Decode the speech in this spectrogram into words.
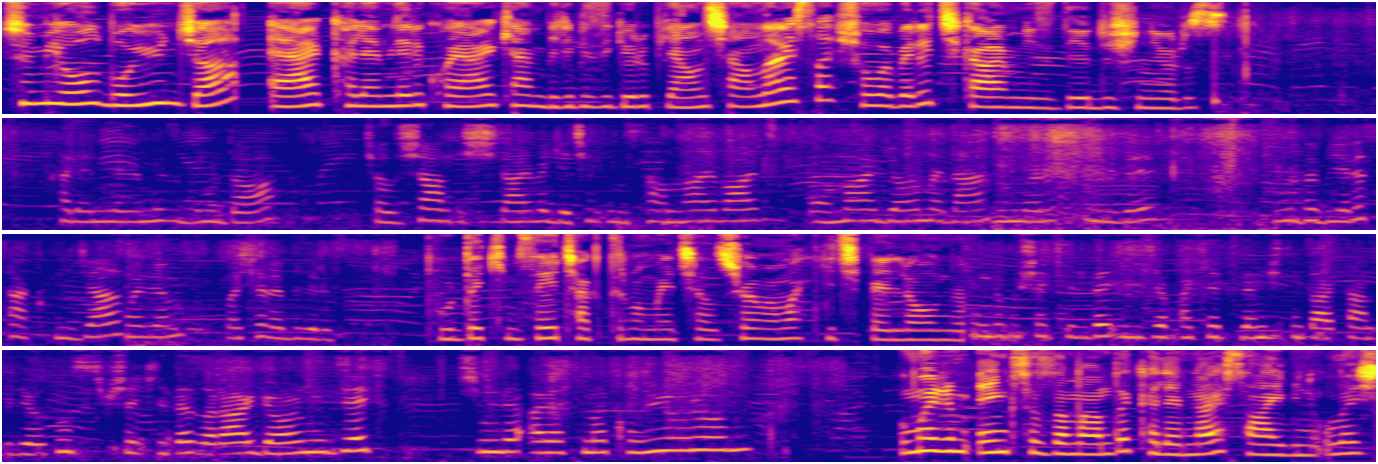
Tüm yol boyunca eğer kalemleri koyarken biri bizi görüp yanlış anlarsa şov habere çıkar mıyız diye düşünüyoruz. Kalemlerimiz burada. Çalışan işçiler ve geçen insanlar var. Onlar görmeden bunları şimdi burada bir yere saklayacağız. Umarım başarabiliriz. Burada kimseye çaktırmamaya çalışıyorum ama hiç belli olmuyor. Şimdi bu şekilde iyice paketlemiştim zaten biliyorsunuz. Hiçbir şekilde zarar görmeyecek. Şimdi arasına koyuyorum. Umarım en kısa zamanda kalemler sahibine ulaşır.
